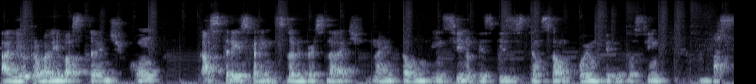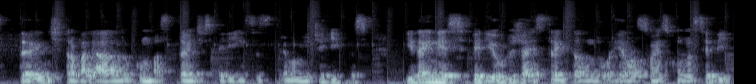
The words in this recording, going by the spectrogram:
Ali eu trabalhei bastante com as três frentes da universidade, né? Então, ensino, pesquisa e extensão foi um período assim bastante trabalhado, com bastante experiências extremamente ricas. E daí nesse período já estreitando relações com a CEBIC,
